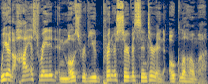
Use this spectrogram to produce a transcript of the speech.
We are the highest rated and most reviewed printer service center in Oklahoma.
